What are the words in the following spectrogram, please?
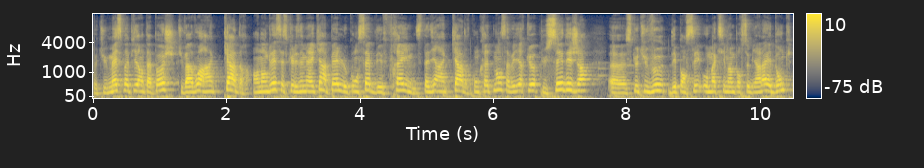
que tu mets ce papier dans ta poche, tu vas avoir un cadre. En anglais, c'est ce que les Américains appellent le concept des frames, c'est-à-dire un cadre. Concrètement, ça veut dire que tu sais déjà euh, ce que tu veux dépenser au maximum pour ce bien-là et donc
